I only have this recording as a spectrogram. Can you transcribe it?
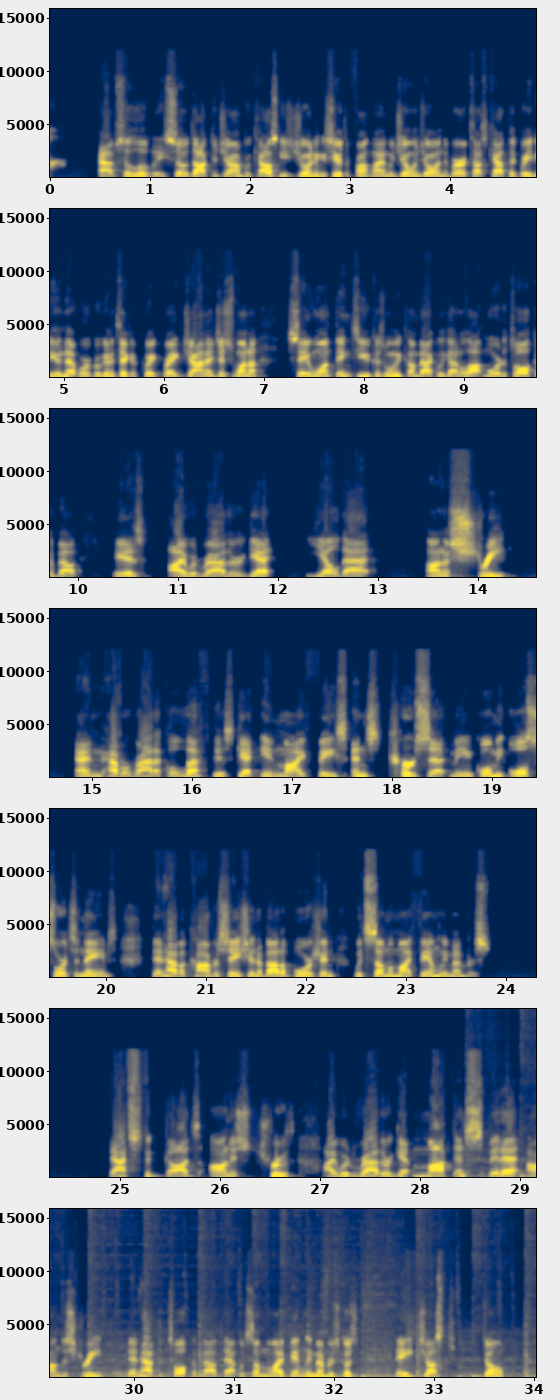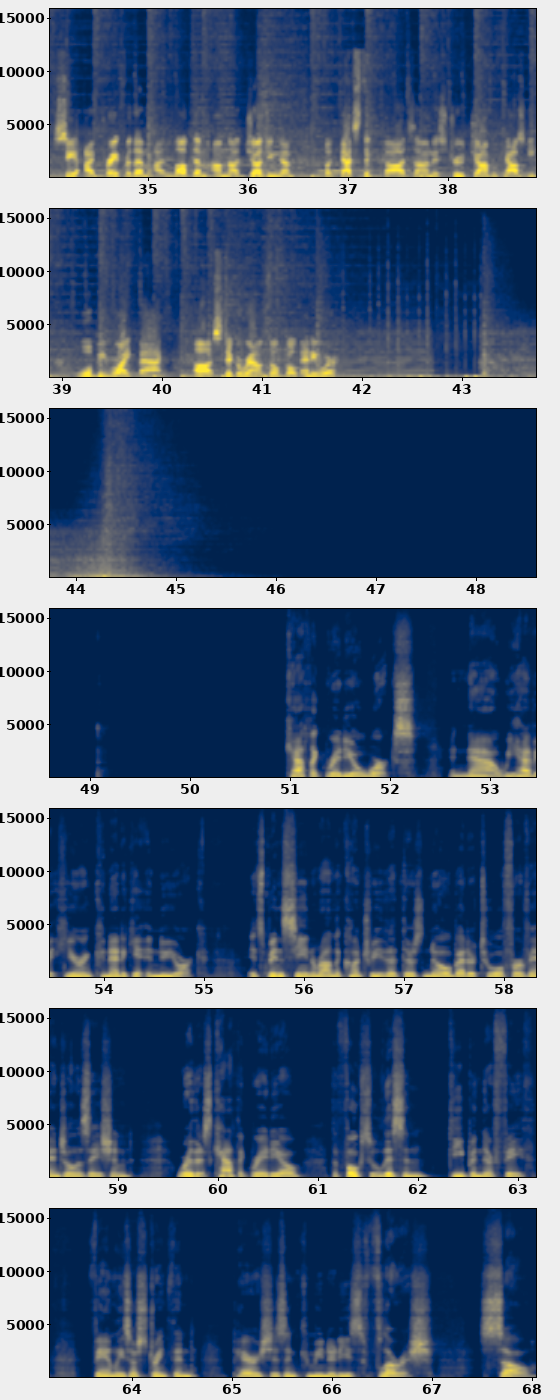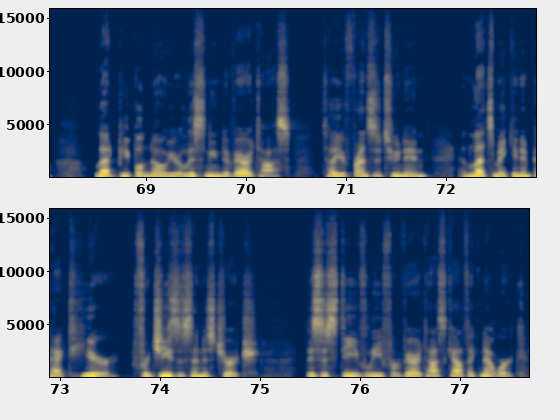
Absolutely. So Dr. John Bruchalski is joining us here at the front line with Joe and Joe on the Veritas Catholic Radio Network. We're going to take a quick break. John, I just want to say one thing to you because when we come back, we got a lot more to talk about. Is I would rather get yelled at on a street and have a radical leftist get in my face and curse at me and call me all sorts of names than have a conversation about abortion with some of my family members. That's the God's honest truth. I would rather get mocked and spit at on the street than have to talk about that with some of my family members because they just don't see it. I pray for them. I love them. I'm not judging them, but that's the God's honest truth. John Bruchalski, we'll be right back. Uh, stick around. Don't go anywhere. Catholic radio works and now we have it here in Connecticut and New York. It's been seen around the country that there's no better tool for evangelization. Where there's Catholic radio, the folks who listen deepen their faith, families are strengthened, parishes and communities flourish. So, let people know you're listening to Veritas, tell your friends to tune in, and let's make an impact here for Jesus and His church. This is Steve Lee for Veritas Catholic Network.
